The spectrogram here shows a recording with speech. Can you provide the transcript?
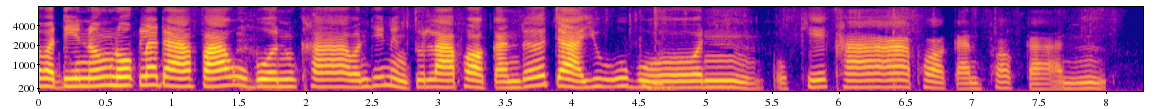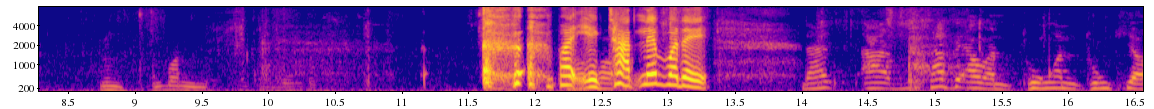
สวัสดีน้องนกระดาฟ้าอุบลค่ะ วันที่หนึ่งตุลาพอกันเด้อจ่าอยู่อุบล โอเคค่ะพอกันพอกันนี่ข้างบนพระเอกชัดเล็บว่าเด้ได้อ่าถ้าไปเอาอันทุงอันทุงเขียว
